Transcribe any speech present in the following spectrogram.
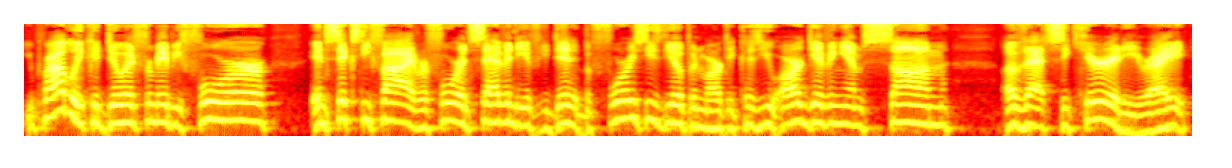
you probably could do it for maybe four and 65 or four and 70 if you did it before he sees the open market because you are giving him some of that security, right?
